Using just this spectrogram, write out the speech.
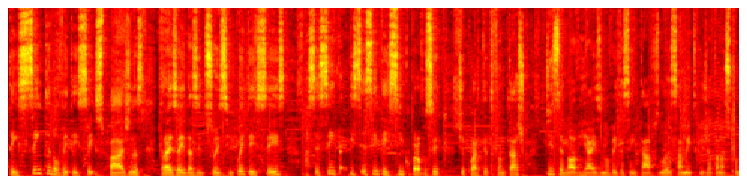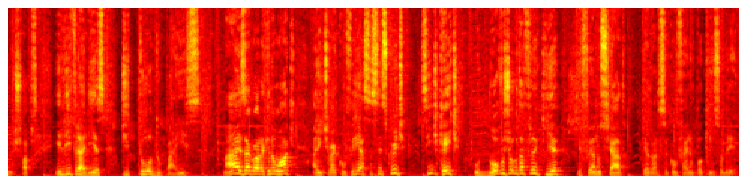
tem 196 páginas, traz aí das edições 56 a 60 e 65 para você de Quarteto Fantástico, R$19,90, lançamento que já está nas comic shops e livrarias de todo o país. Mas agora aqui no Mock, a gente vai conferir Assassin's Creed Syndicate, o novo jogo da franquia que foi anunciado e agora você confere um pouquinho sobre ele.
